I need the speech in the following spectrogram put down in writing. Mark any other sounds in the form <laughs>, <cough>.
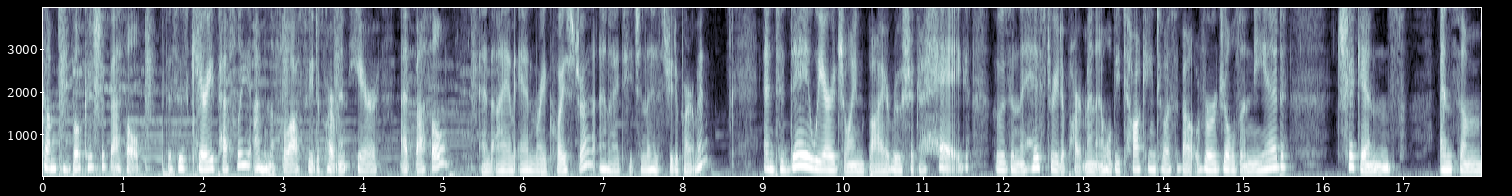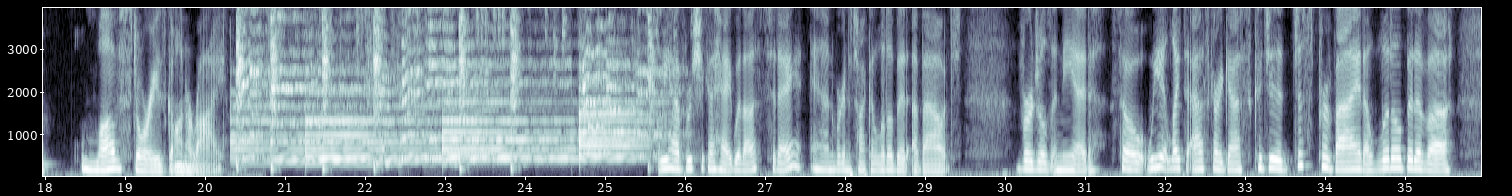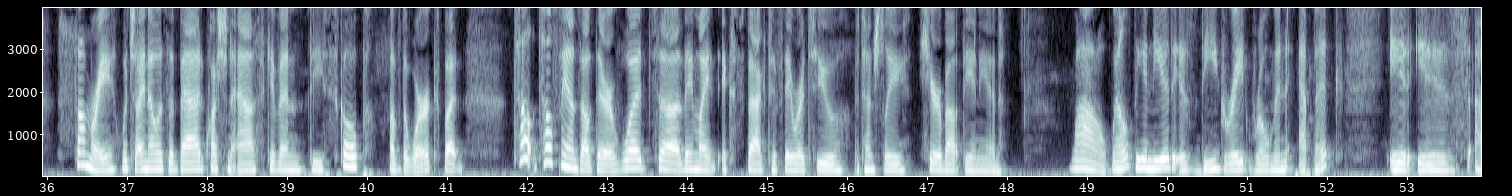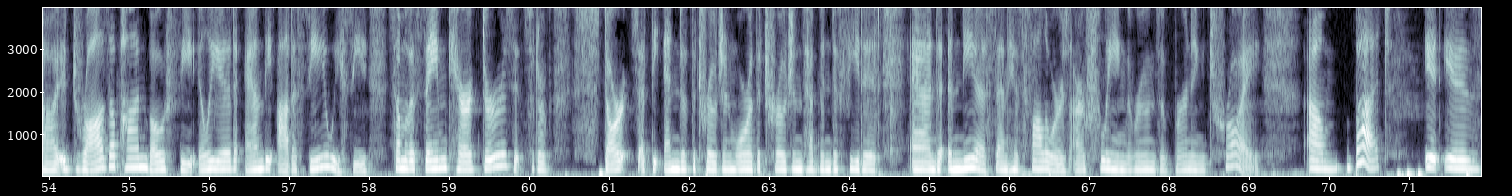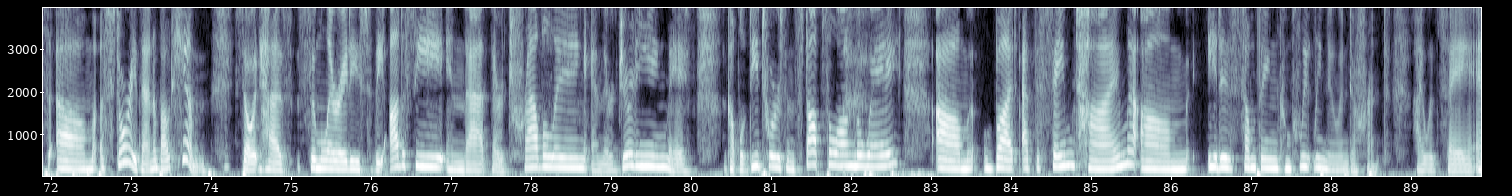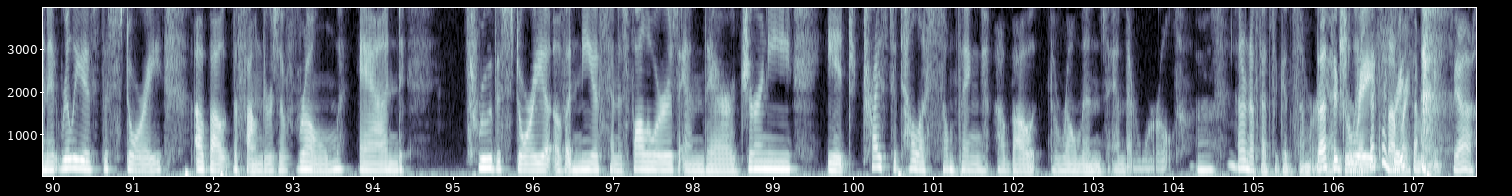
Welcome to Bookish at Bethel. This is Carrie Peffley. I'm in the philosophy department here at Bethel. And I am Anne Marie Kooistra, and I teach in the history department. And today we are joined by Ruchika Haig, who's in the history department and will be talking to us about Virgil's Aeneid, chickens, and some love stories gone awry. We have Ruchika Haig with us today, and we're going to talk a little bit about Virgil's Aeneid. So we like to ask our guests, could you just provide a little bit of a summary, which I know is a bad question to ask given the scope of the work, but tell tell fans out there what uh, they might expect if they were to potentially hear about the Aeneid. Wow. Well, the Aeneid is the great Roman epic. It is, uh, it draws upon both the Iliad and the Odyssey. We see some of the same characters. It sort of starts at the end of the Trojan War. The Trojans have been defeated and Aeneas and his followers are fleeing the ruins of burning Troy. Um, but it is um, a story then about him. So it has similarities to the Odyssey in that they're traveling and they're journeying. They have a couple detours and stops along the way. Um, but at the same time, um, it is something completely new and different, I would say. And it really is the story about the founders of Rome and through the story of Aeneas and his followers and their journey it tries to tell us something about the Romans and their world. Mm. I don't know if that's a good summary. That's actually. a great that's summary. a great summary. <laughs> yeah.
